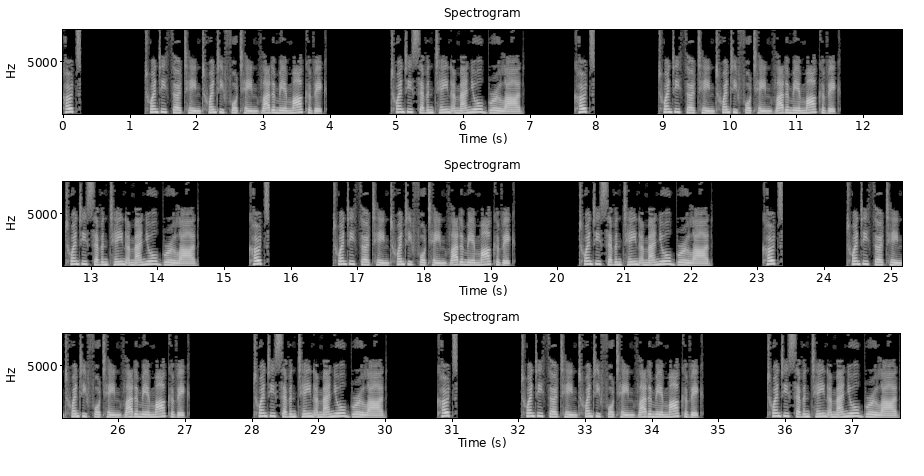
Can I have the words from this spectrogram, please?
Coates. 2013–2014 Vladimir Markovic. 2017 Emmanuel Brulard Coates. 2013–2014 Vladimir Markovic. 2017 Emmanuel Brulard Coates. 2013–2014 Vladimir Markovic. 2017 Emmanuel Brulard Coates. 2013–2014 Vladimir Markovic 2017 Emmanuel Brulard. Coates. 2013–2014 Vladimir Markovic. 2017 Emmanuel Brulard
